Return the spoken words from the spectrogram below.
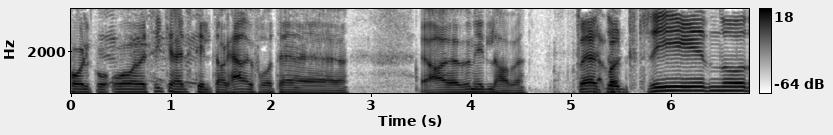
folk, og, og sikkerhetstiltak herifra til eh, ja, over Middelhavet. Fettuccino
